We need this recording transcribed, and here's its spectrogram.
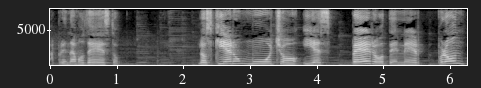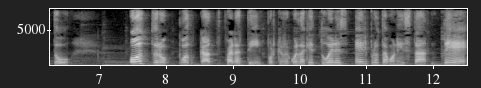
aprendamos de esto. Los quiero mucho y espero tener pronto otro podcast para ti, porque recuerda que tú eres el protagonista de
